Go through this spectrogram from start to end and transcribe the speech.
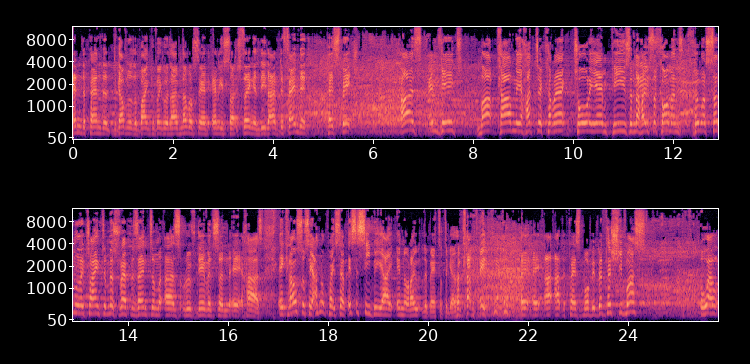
independent Governor of the Bank of England, I've never said any such thing. Indeed, I've defended his speech. As indeed Mark Carney had to correct Tory MPs in the House of Commons who were similarly trying to misrepresent him as Ruth Davidson uh, has. I can also say, I'm not quite certain, is the CBI in or out the Better Together campaign uh, uh, at the present moment? But does she must well,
